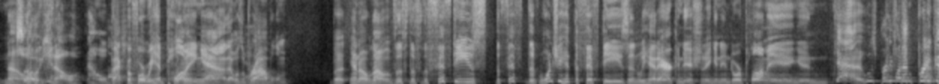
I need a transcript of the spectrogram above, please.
no. So you know, No, back before we had plumbing, yeah, that was a problem. But you know, no, the the the fifties, the fifth, the once you hit the fifties, and we had air conditioning and indoor plumbing, and yeah, it was pretty it's much been pretty after-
